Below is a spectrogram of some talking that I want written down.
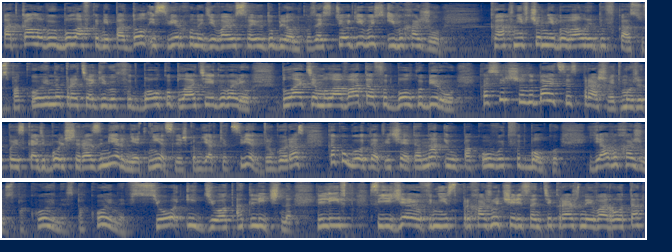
подкалываю булавками подол и сверху надеваю свою дубленку, застегиваюсь и выхожу. Как ни в чем не бывало, иду в кассу. Спокойно протягиваю футболку, платье и говорю. Платье маловато, а футболку беру. Кассирша улыбается и спрашивает, может поискать больше размер? Нет, нет, слишком яркий цвет. другой раз, как угодно, отвечает она и упаковывает футболку. Я выхожу. Спокойно, спокойно. Все идет отлично. Лифт. Съезжаю вниз, прохожу через антикражные ворота.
